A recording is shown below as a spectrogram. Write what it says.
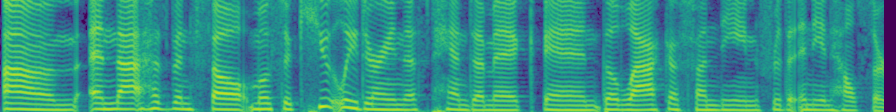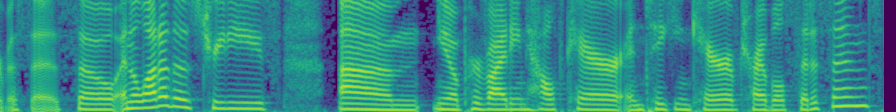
um, and that has been felt most acutely during this pandemic and the lack of funding for the Indian health services. So, in a lot of those treaties, um, you know, providing health care and taking care of tribal citizens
